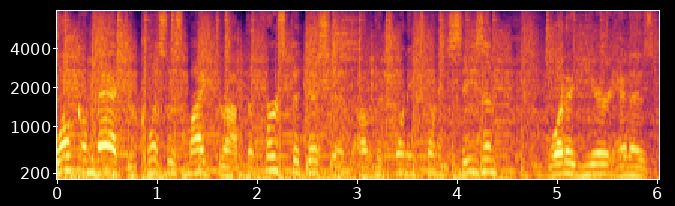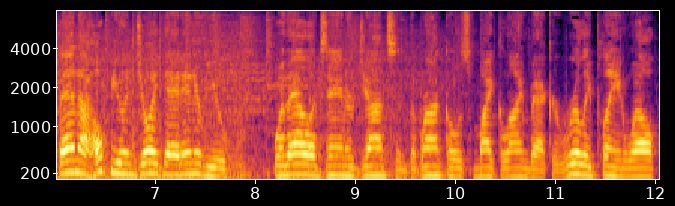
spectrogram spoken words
Welcome back to Klis's Mic Drop, the first edition of the 2020 season. What a year it has been. I hope you enjoyed that interview with Alexander Johnson, the Broncos' Mike linebacker, really playing well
